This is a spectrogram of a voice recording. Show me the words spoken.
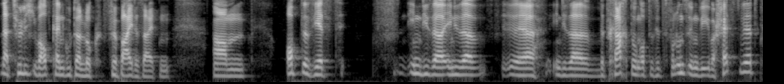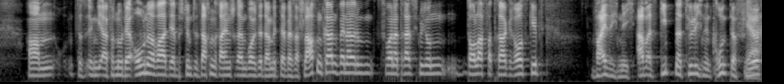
natürlich überhaupt kein guter Look für beide Seiten. Ähm, ob das jetzt in dieser, in dieser, äh, in dieser Betrachtung, ob das jetzt von uns irgendwie überschätzt wird, ähm, ob das irgendwie einfach nur der Owner war, der bestimmte Sachen reinschreiben wollte, damit er besser schlafen kann, wenn er einen 230 Millionen Dollar Vertrag rausgibt, weiß ich nicht. Aber es gibt natürlich einen Grund dafür, Ja.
